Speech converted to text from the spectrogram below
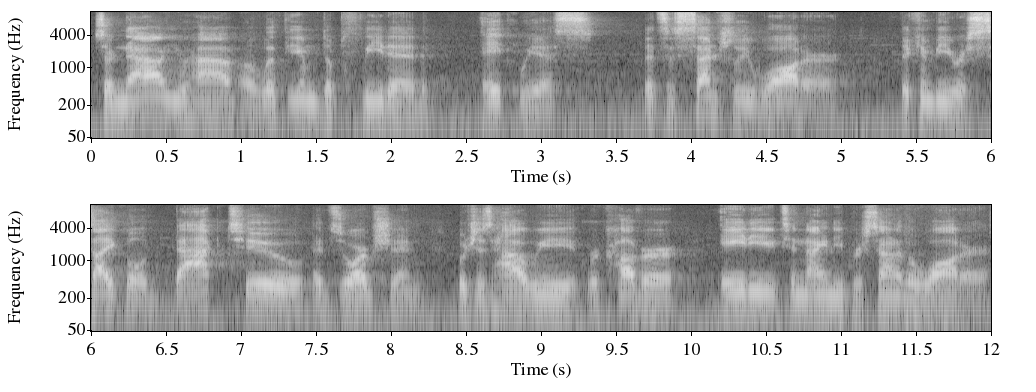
So now you have a lithium depleted aqueous that's essentially water that can be recycled back to adsorption, which is how we recover 80 to 90% of the water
